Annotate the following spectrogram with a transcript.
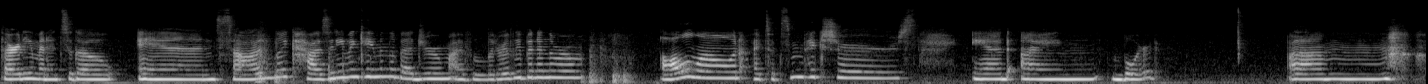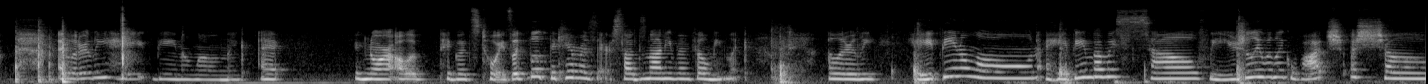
30 minutes ago, and Saud like hasn't even came in the bedroom. I've literally been in the room all alone. I took some pictures, and I'm bored. Um, I literally hate being alone. Like I ignore all of Piglet's toys. Like look, the camera's there. Saud's not even filming. Like I literally hate being alone. I hate being by myself. We usually would like watch a show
